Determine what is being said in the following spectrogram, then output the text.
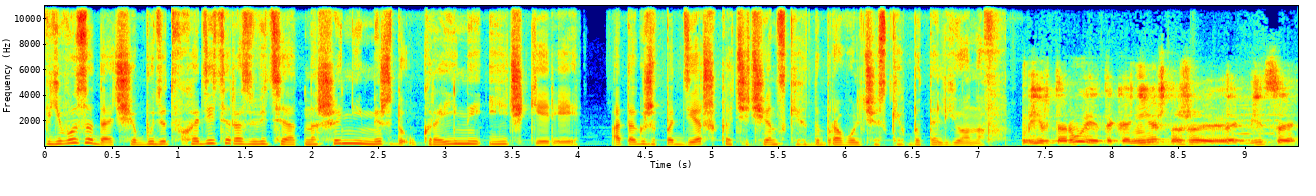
В его задачи будет входить развитие отношений между Украиной и Ичкерией, а также поддержка чеченских добровольческих батальонов. И второе, это, конечно же, добиться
